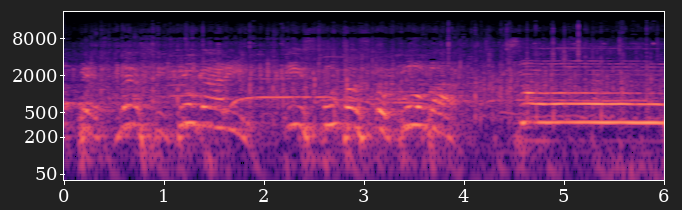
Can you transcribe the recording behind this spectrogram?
opet naši drugari iz futbalskog kluba Čukarički!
